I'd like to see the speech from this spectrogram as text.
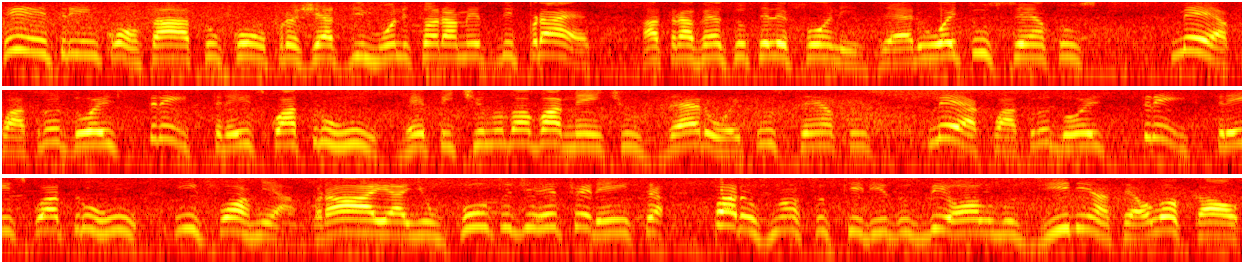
Entre em contato com o projeto de monitoramento de praias através do telefone 0800 642 3341. Repetindo novamente o 0800 642 3341. Informe a praia e um ponto de referência para os nossos queridos biólogos irem até o local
